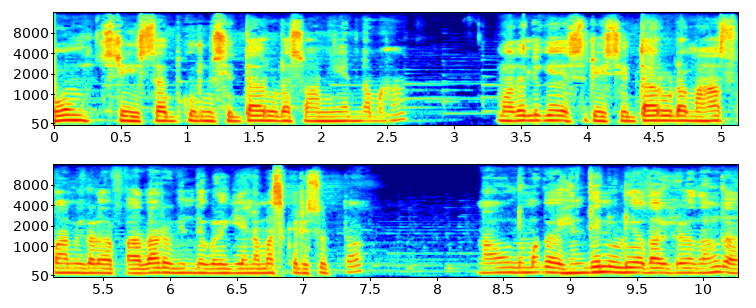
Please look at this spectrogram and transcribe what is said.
ಓಂ ಶ್ರೀ ಸದ್ಗುರು ಸಿದ್ಧಾರೂಢ ಸ್ವಾಮಿಯ ನಮಃ. ಮೊದಲಿಗೆ ಶ್ರೀ ಸಿದ್ಧಾರೂಢ ಮಹಾಸ್ವಾಮಿಗಳ ಪಾದಾರವಿಂದಗಳಿಗೆ ನಮಸ್ಕರಿಸುತ್ತಾ, ನಾವು ನಿಮಗೆ ಹಿಂದಿನ ವಿಡಿಯೋದಾಗ ಹೇಳ್ದಂಗೆ,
